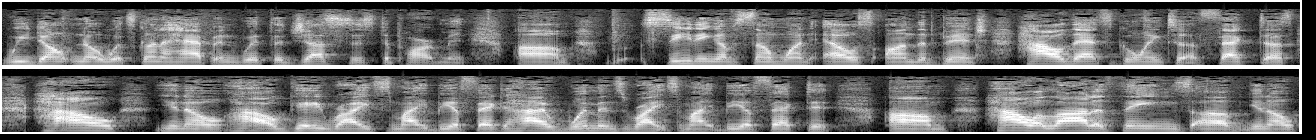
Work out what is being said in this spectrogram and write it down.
we don't know what's going to happen with the Justice Department, um, seating of someone else on the bench, how that's going to affect us, how, you know, how gay rights might be affected, how women's rights might be affected, um, how a lot of things, of, you know,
